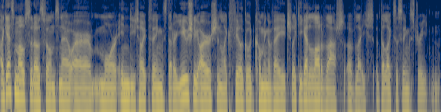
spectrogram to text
I guess most of those films now are more indie type things that are usually Irish and like feel good coming of age. Like you get a lot of that of late, the likes of Sing Street and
